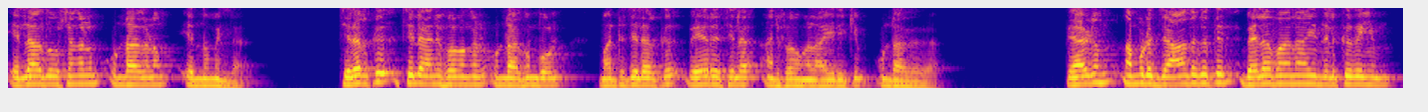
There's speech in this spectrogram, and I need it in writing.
എല്ലാ ദോഷങ്ങളും ഉണ്ടാകണം എന്നുമില്ല. ചിലർക്ക് ചില അനുഭവങ്ങൾ ഉണ്ടാകുമ്പോൾ മറ്റു ചിലർക്ക് വേറെ ചില അനുഭവങ്ങളായിരിക്കും ഉണ്ടാകുക. വ്യാഴം നമ്മുടെ ജാതകത്തിൽ ബലവാനായി നിൽക്കുകയും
